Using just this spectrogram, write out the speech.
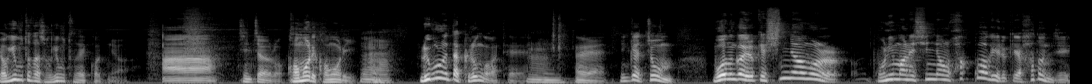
여기부터 다 저기부터 다 했거든요. 아, 진짜로 거머리 거머리. 응. 르브론이 딱 그런 것 같아. 음. 네. 그러니까 좀 뭔가 이렇게 신념을 본인만의 신념을 확고하게 이렇게 하던지.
